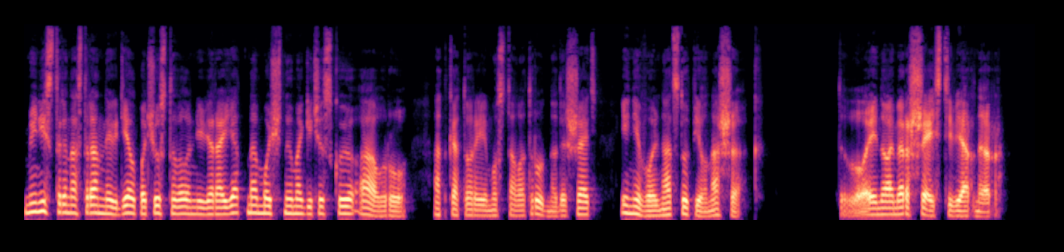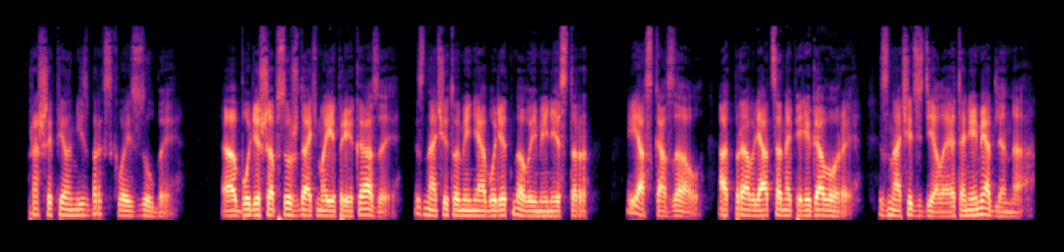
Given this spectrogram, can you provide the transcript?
Министр иностранных дел почувствовал невероятно мощную магическую ауру, от которой ему стало трудно дышать, и невольно отступил на шаг. «Твой номер шесть, Вернер», – прошипел Мисборг сквозь зубы. «А будешь обсуждать мои приказы, значит, у меня будет новый министр. Я сказал, отправляться на переговоры, значит, сделай это немедленно».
